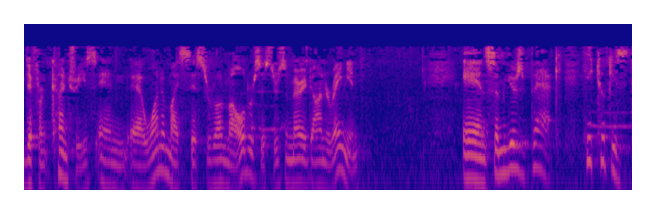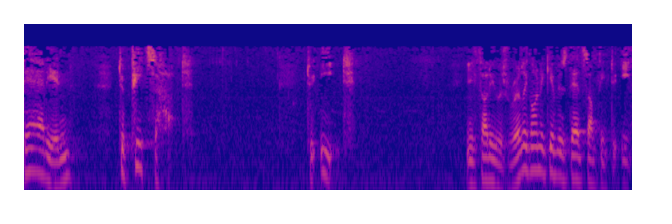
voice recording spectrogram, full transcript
different countries, and uh, one of my sisters, one of my older sisters, is married to an Iranian. And some years back, he took his dad in to Pizza Hut to eat. he thought he was really going to give his dad something to eat.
